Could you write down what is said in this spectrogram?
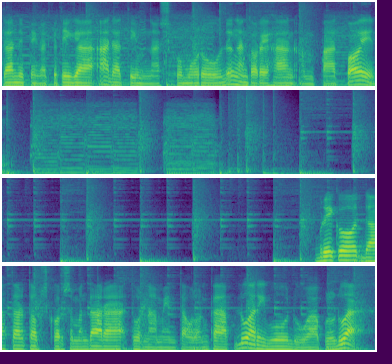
dan di peringkat ketiga ada timnas Komoro dengan torehan 4 poin. Berikut daftar top skor sementara turnamen Toulon Cup 2022.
